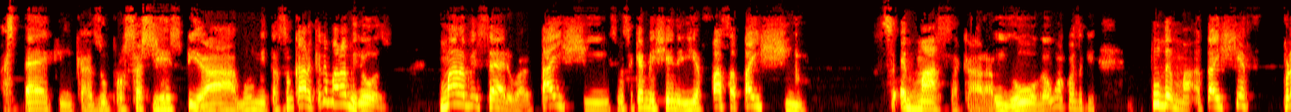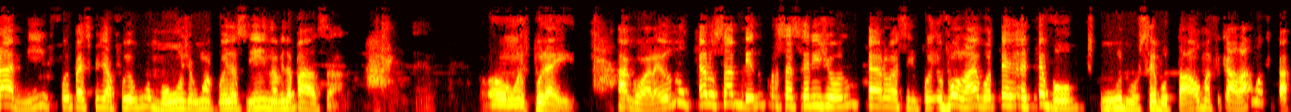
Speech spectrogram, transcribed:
As técnicas, o processo de respirar, a movimentação, cara, aquilo é maravilhoso. Maravilhoso, sério, cara. Tai Chi, se você quer mexer energia, faça Tai Chi. É massa, cara. O yoga, alguma coisa que. Tudo é massa. Tai Chi, é, pra mim, foi, parece que eu já fui algum monge, alguma coisa assim na vida passada. Ou por aí. Agora, eu não quero saber do processo religioso, não quero assim, eu vou lá, eu vou até, até vou, estudo, vou ser tal, mas ficar lá, vou ficar.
